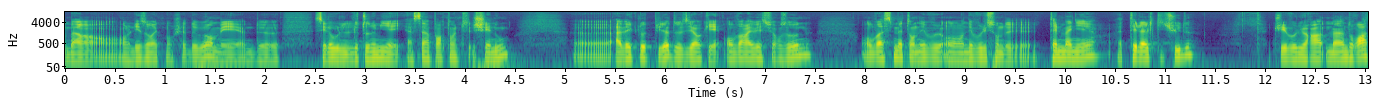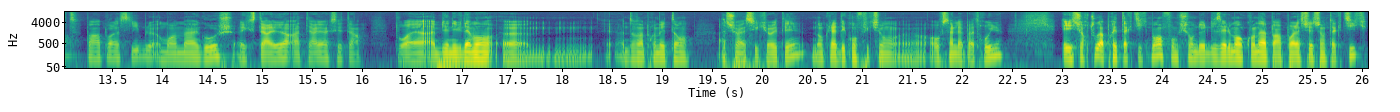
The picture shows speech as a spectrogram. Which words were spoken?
ben, en, liaison avec mon chef de bord, mais de, c'est là où l'autonomie est assez importante chez nous, avec l'autre pilote de se dire ok, on va arriver sur zone, on va se mettre en, en évolution de telle manière, à telle altitude, tu évolueras main droite par rapport à la cible, moi main gauche, extérieur, intérieur, etc. Pour euh, bien évidemment, euh, dans un premier temps, assurer la sécurité, donc la déconfliction euh, au sein de la patrouille. Et surtout, après, tactiquement, en fonction des éléments qu'on a par rapport à la situation tactique,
